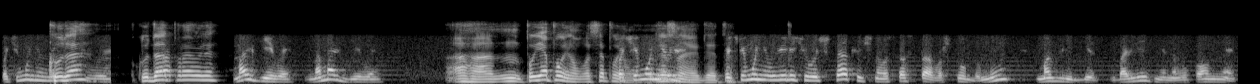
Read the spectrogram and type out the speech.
Почему не Куда? Куда отправили? Мальдивы, на Мальдивы. Ага, я понял вас, я понял. Почему, я не, знаю, где это. почему не увеличивать штат личного состава, чтобы мы могли безболезненно выполнять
